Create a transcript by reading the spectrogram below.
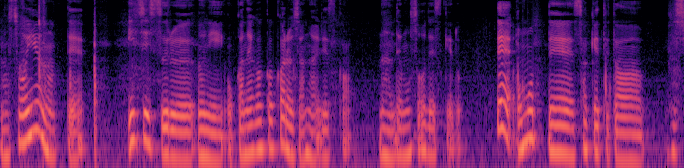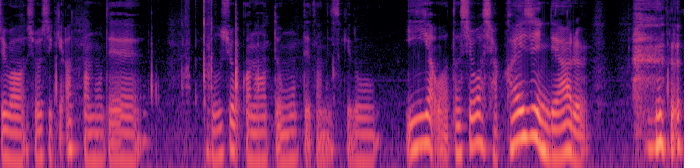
まあ、そういうのって維持するのにお金がかかるじゃないですか。何でもそうですけど。って思って避けてた節は正直あったのでどうしようかなって思ってたんですけどいや私は社会人である。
